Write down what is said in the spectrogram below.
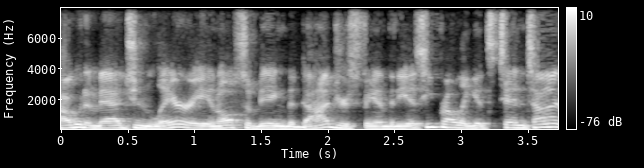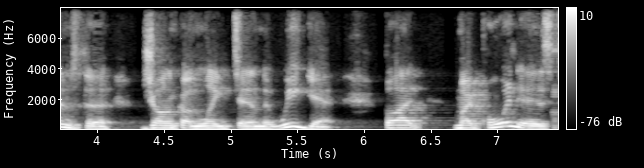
I would imagine Larry, and also being the Dodgers fan that he is, he probably gets 10 times the junk on LinkedIn that we get. But my point is,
